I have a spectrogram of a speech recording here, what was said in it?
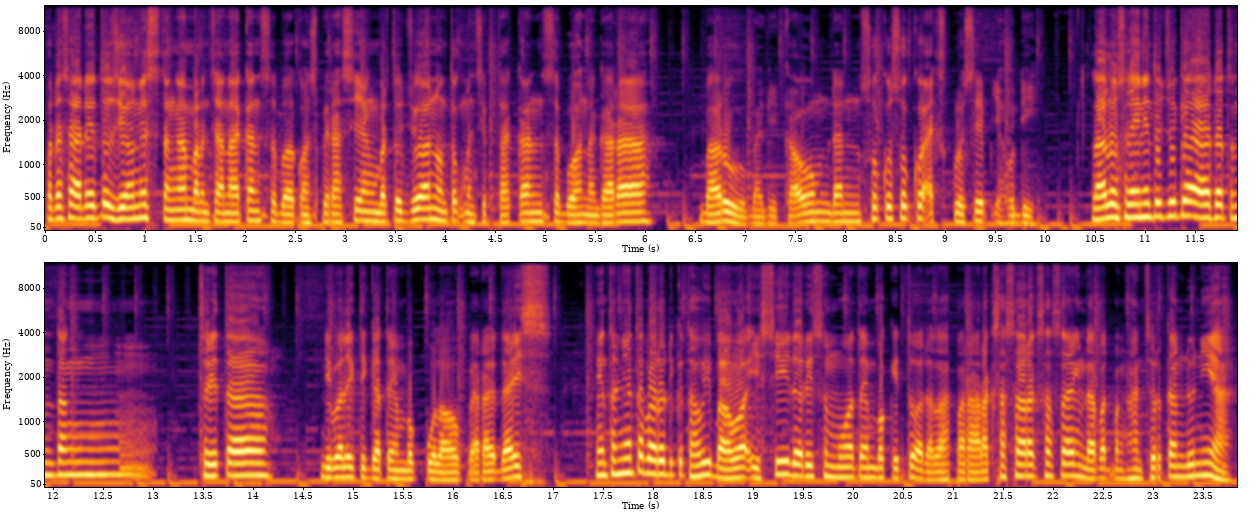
Pada saat itu Zionis tengah merencanakan sebuah konspirasi yang bertujuan untuk menciptakan sebuah negara baru bagi kaum dan suku-suku eksklusif Yahudi. Lalu selain itu juga ada tentang cerita di balik tiga tembok pulau Paradise yang ternyata baru diketahui bahwa isi dari semua tembok itu adalah para raksasa-raksasa yang dapat menghancurkan dunia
